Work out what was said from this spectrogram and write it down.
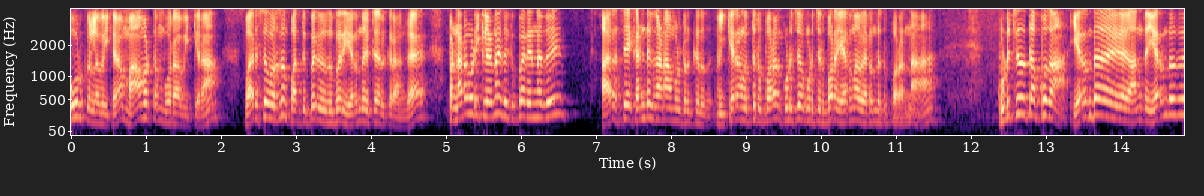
ஊருக்குள்ளே வைக்கிறான் மாவட்டம் பூரா வைக்கிறான். வருஷம் வருஷம் பத்து பேர் இருபது பேர் இறந்துகிட்டே இருக்கிறாங்க. இப்போ நடவடிக்கைலன்னா இதுக்கு பேர் என்னது? அரசே கண்டு காணாமல் இருக்கிறது. விற்கிறவன் விற்றுட்டு போகிறான் குடிச்சவன் குடிச்சிட்டு போகிறான் இறந்தவன் இறந்துட்டு போகிறான்னா குடித்தது தப்பு தான் இறந்த அந்த இறந்தது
